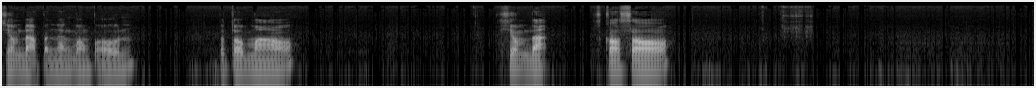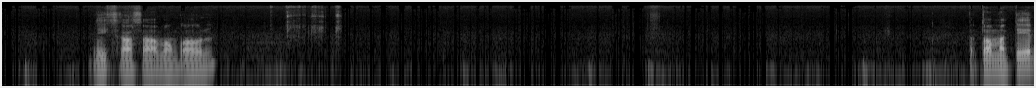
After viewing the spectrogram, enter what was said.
ខ្ញុំដាក់ប៉ុណ្ណឹងបងប្អូនបន្ទាប់មកខ្ញុំដាក់ស្ករសនេះស្ករសបងប្អូនបន្តមកទៀត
